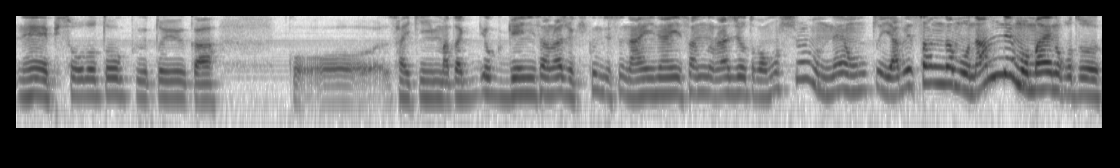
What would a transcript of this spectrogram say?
うねエピソードトークというかこう最近またよく芸人さんのラジオ聞くんです。ナイナイさんのラジオとか面白いもんね。本当に矢部さんがもう何年も前のこと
